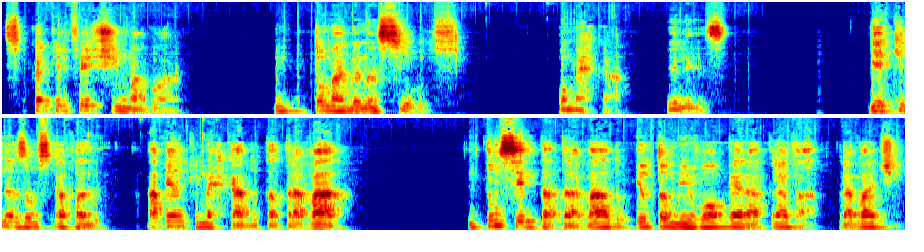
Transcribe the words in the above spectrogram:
Só quero que ele feche um agora. Não estou mais ganancioso com o mercado. Beleza. E aqui nós vamos ficar fazendo. Tá vendo que o mercado está travado? Então, se ele está travado, eu também vou operar travado, travadinho.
